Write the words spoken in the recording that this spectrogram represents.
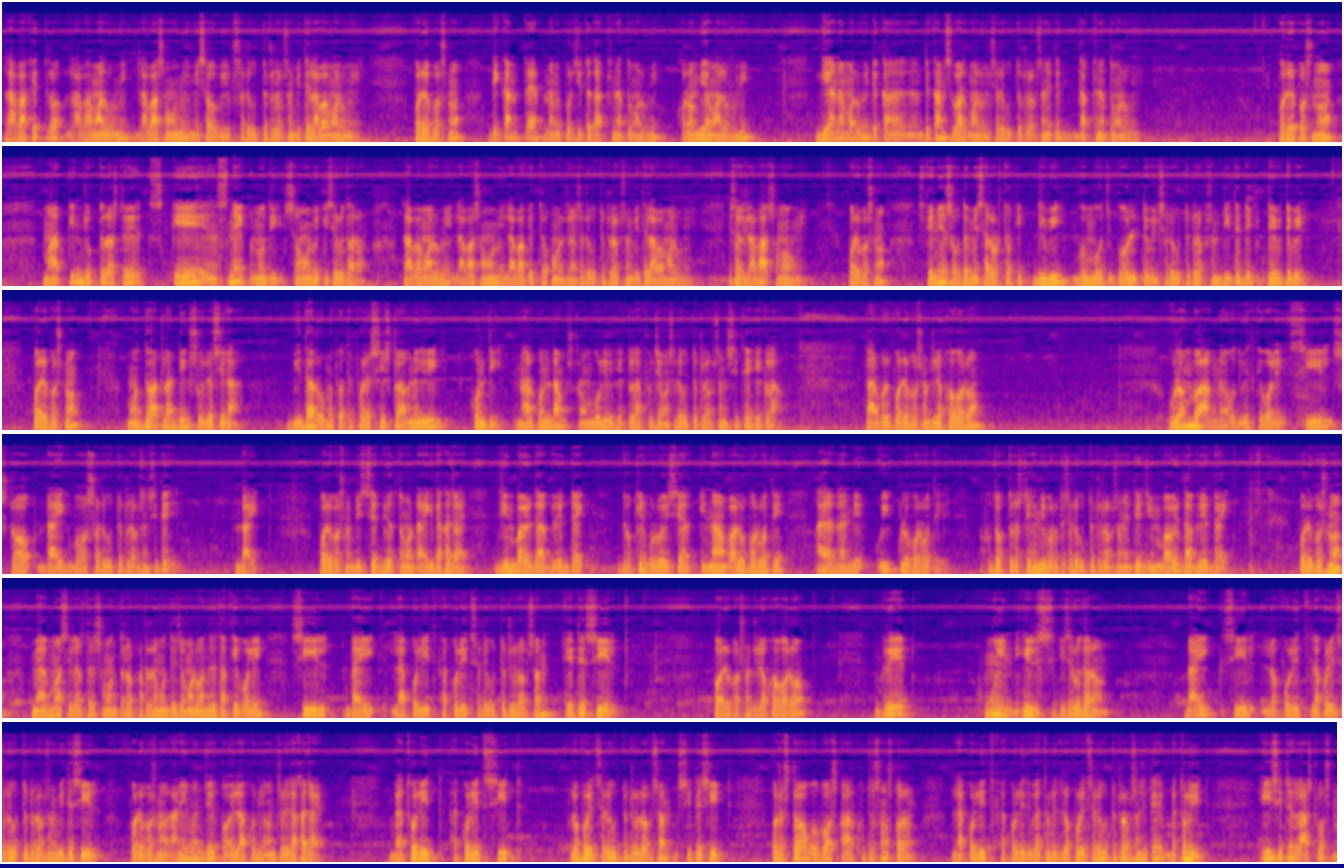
লাভা ক্ষেত্র লাভা মালভূমি লাভা সমভূমি মেসাউবিউট সঠিক উত্তরটি অপশন বিতে লাভা মালভূমি পরের প্রশ্ন ডেকান ট্র্যাপ নামে পরিচিত দাক্ষিণাত্য মালভূমি, কলম্বিয়া মালভূমি গিয়ানা মালভূমি ডেকা, ডেকান্সবার্গ মালভূমি। সঠিক উত্তর অপশন এতে দাক্ষিণাত্য মালভূমি। পরের প্রশ্ন, মার্কিন যুক্তরাষ্ট্রের স্কে, স্নেক নদী সমভূমি কিসের উদাহরণ? লাভা মালভূমি লাভা সমভূমি লাভা ক্ষেত্র কোনটি নয় সঠিক উত্তর অপশন বিতে লাভা মালভূমি সরি লাভা সমভূমি পরের প্রশ্ন, স্পেনীয় শব্দ মেশার অর্থ কি? ঢিবি, গম্বুজ, গোল, টেবিল। সঠিক উত্তর অপশন ডিতে ডেভি টেবিল। পরের প্রশ্ন, মধ্য আটলান্টিক শৈলশিরা বিদার অনুৎপাতের ফলে সৃষ্ট আগ্নেয়গিরি কোনটি? Narcondam, Stromboli, Hekla, Fujiyama. সঠিক উত্তরটি অপশন সিতে হেকলা। তারপরে পরের প্রশ্নটি লক্ষ্য করো। উলম্ব আগ্নেয় উদ্ভিদকে বলে সিল, স্টক, ডাইক ব সঠিক উত্তরটি অপশন সিতে ডাইক। পরের প্রশ্ন, বিশ্বের বৃহত্তম ডাইক দেখা যায় জিম্বাবুয়ের দ্য গ্রেট ডাইক দক্ষিণ পূর্ব এশিয়ার কিনা বালু পর্বতে, আয়ারল্যান্ডের উইক্লো পর্বতে যুক্তরাষ্ট্রের হিন্দি পর্বতে। সঠিক উত্তরটি অপশন এতে জিম্বাবুয়ের দ্য গ্রেট ডাইক। পরের প্রশ্ন, ম্যাগমা শিলাস্তরের সমান্তরাল ফাটলের মধ্যে জমাট বাঁধলে তাকে বলে সিল, ডাইক, ল্যাকোলিথ, ফ্যাকোলিথ। সঠিক উত্তরটি হল অপশন এতে সিল। পরের প্রশ্নটি লক্ষ্য করো। গ্রেট হুইন হিলস, কিসের উদাহরণ? ডাইক শিল লপোলিথ ল্যাকোলিথ সঠিক উত্তরটি হল অপশন বিতে শিল পরের প্রশ্ন, রানীগঞ্জের কয়লা খনি অঞ্চলে দেখা যায়? ব্যাথোলিথ ফ্যাকোলিথ সিট লোপলিথ সঠিক উত্তরটি হল অপশন সিতে সিট পরে স্টক ও বস কার ক্ষুদ্র সংস্করণ? ল্যাকোলিথ ফ্যাকোলিথ ব্যাথোলিথ লোপলিথ সঠিক উত্তরটি হল অপশন সিতে ব্যাথোলিথ এই সেটের লাস্ট প্রশ্ন,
